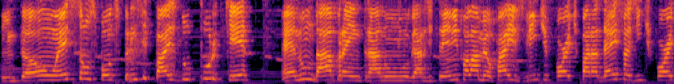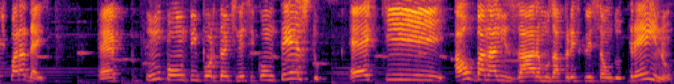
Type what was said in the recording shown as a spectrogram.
Então, esses são os pontos principais do porquê é, não dá para entrar num lugar de treino e falar, meu, faz 20 forte para 10, faz 20 forte para 10. É, um ponto importante nesse contexto é que ao banalizarmos a prescrição do treino,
